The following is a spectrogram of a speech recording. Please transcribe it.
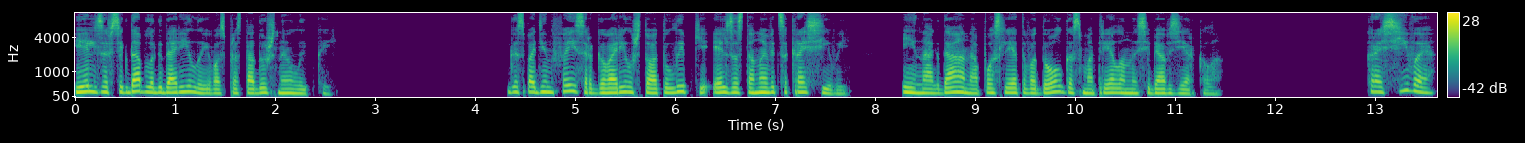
и Эльза всегда благодарила его с простодушной улыбкой. Господин Фейсер говорил, что от улыбки Эльза становится красивой, и иногда она после этого долго смотрела на себя в зеркало. «Красивая?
